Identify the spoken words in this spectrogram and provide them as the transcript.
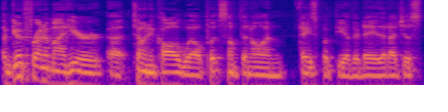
a good friend of mine here, uh, Tony Caldwell, put something on Facebook the other day that I just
